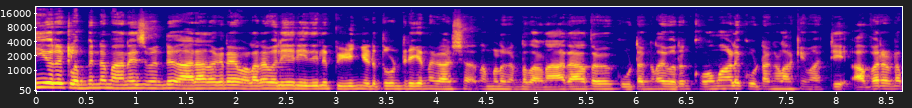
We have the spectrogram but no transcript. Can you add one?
ഈ ഒരു ക്ലബിന്റെ മാനേജ്മെന്റ് ആരാധകരെ വളരെ വലിയ രീതിയിൽ പിഴിഞ്ഞെടുത്തുകൊണ്ടിരിക്കുന്ന കാഴ്ച നമ്മൾ കണ്ടതാണ്. ആരാധക കൂട്ടങ്ങളെ വെറും കോമാളി കൂട്ടങ്ങളാക്കി മാറ്റി അവരുടെ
